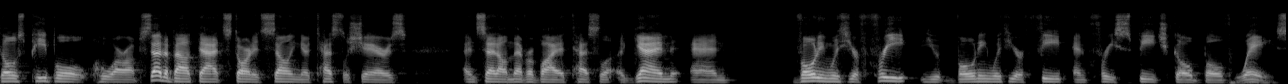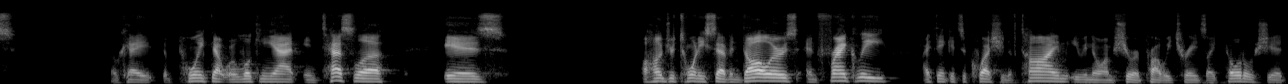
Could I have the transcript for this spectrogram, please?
those people who are upset about that started selling their Tesla shares and said, I'll never buy a Tesla again. And voting with your feet, you voting with your feet and free speech go both ways. Okay. The point that we're looking at in Tesla is $127. And frankly, I think it's a question of time, even though I'm sure it probably trades like total shit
